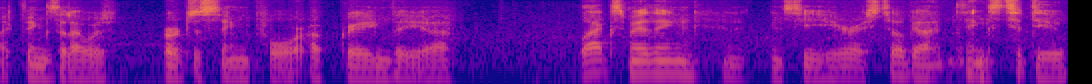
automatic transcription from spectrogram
Like things that I was purchasing for upgrading the uh, blacksmithing. And you can see here, I still got things to do.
